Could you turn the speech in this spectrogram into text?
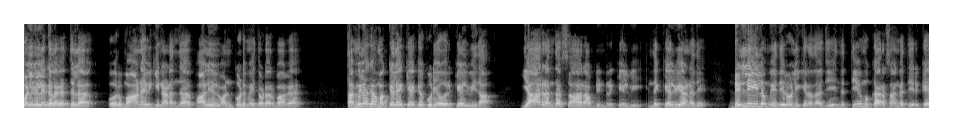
பல்கலைக்கழகத்துல ஒரு மாணவிக்கு நடந்த பாலியல் வன்கொடுமை தொடர்பாக தமிழக மக்களே கேட்கக்கூடிய ஒரு கேள்விதான். யார் அந்த சார் அப்படின்ற கேள்வி. இந்த கேள்வியானது டெல்லியிலும் எதிரொலிக்கிறதாஜி இந்த திமுக அரசாங்கத்திற்கு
